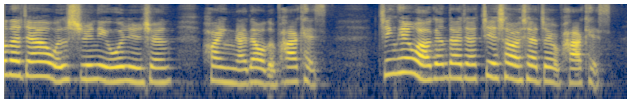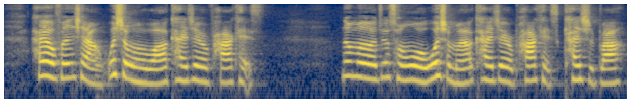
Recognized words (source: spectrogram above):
Hello，大家，我是虚拟温云轩，欢迎来到我的 Pockets。今天我要跟大家介绍一下这个 Pockets，还有分享为什么我要开这个 Pockets。那么就从我为什么要开这个 Pockets 开始吧。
